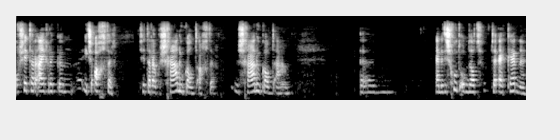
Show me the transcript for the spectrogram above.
Of zit er eigenlijk een, iets achter? Zit daar ook een schaduwkant achter? Een schaduwkant aan? Um, en het is goed om dat te erkennen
